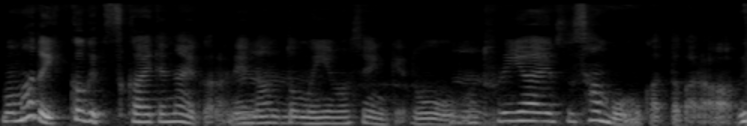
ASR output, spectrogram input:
まあ、まだ1ヶ月使えてないからね、うん。なんとも言えませんけど、とりあえず3本も買ったから、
